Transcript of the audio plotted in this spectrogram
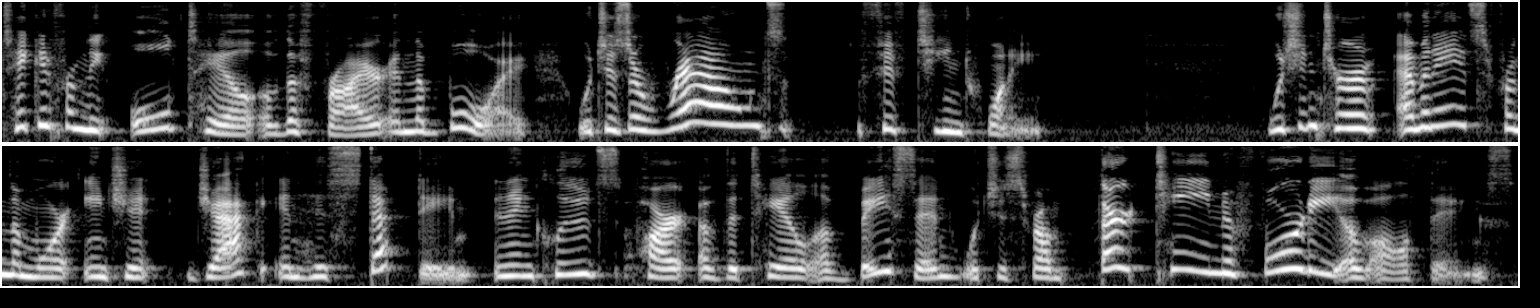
taken from the old tale of the friar and the boy, which is around 1520 which in turn emanates from the more ancient Jack and his stepdame and includes part of the tale of Basin, which is from 1340 of all things.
